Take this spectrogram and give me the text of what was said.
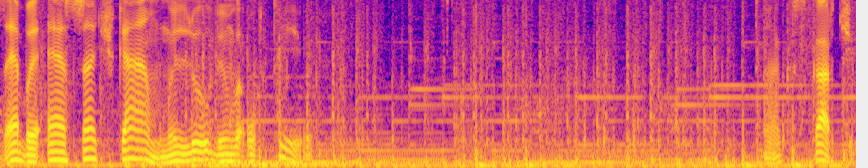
ЗБСчик. ЗБС-очка, мы любим... Ух ты! Так, скарчик,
